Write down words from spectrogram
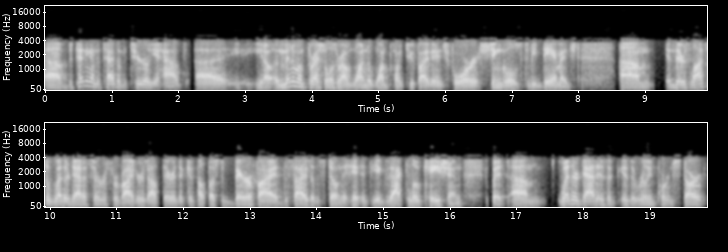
uh, depending on the type of material you have, uh, you know, a minimum threshold is around 1 to 1.25 inch for shingles to be damaged. Um, and there's lots of weather data service providers out there that can help us to verify the size of the stone that hit at the exact location. But um, weather data is a is a really important start.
